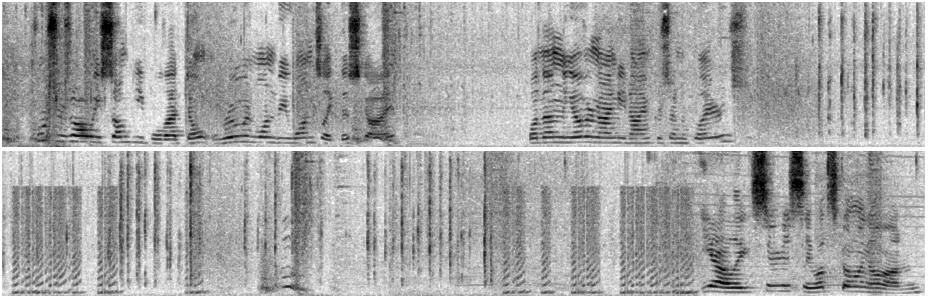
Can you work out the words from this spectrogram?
of course, there's always some people that don't ruin 1v1s like this guy. But then the other 99% of players. Yeah, like, seriously, what's going on?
